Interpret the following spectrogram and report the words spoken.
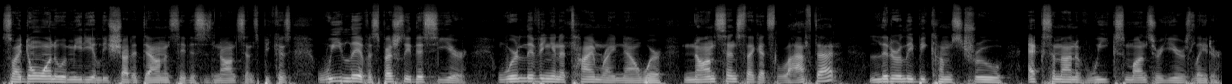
so I don't want to immediately shut it down and say this is nonsense because we live, especially this year, we're living in a time right now where nonsense that gets laughed at literally becomes true X amount of weeks, months, or years later.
